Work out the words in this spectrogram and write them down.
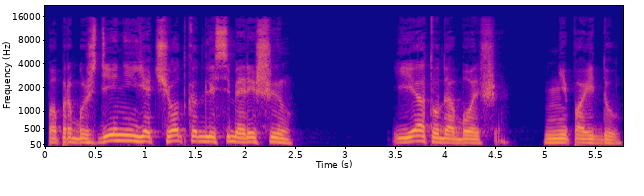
По пробуждении я четко для себя решил, я туда больше не пойду.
